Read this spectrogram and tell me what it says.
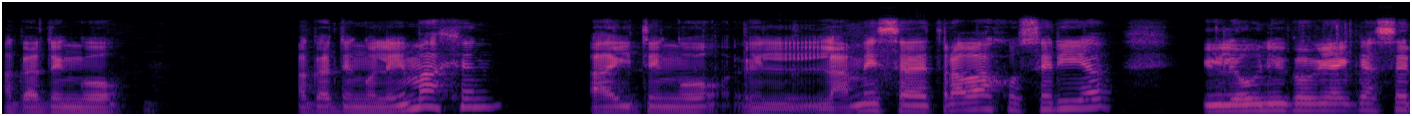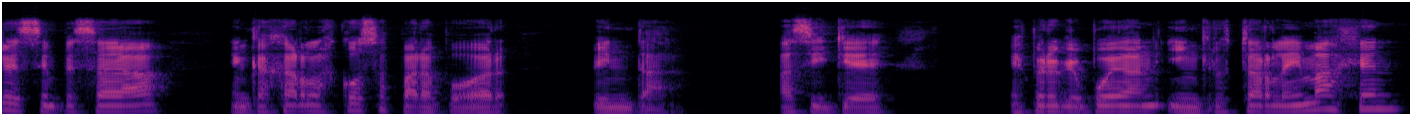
Acá tengo, acá tengo la imagen. Ahí tengo la mesa de trabajo sería. Y lo único que hay que hacer es empezar a encajar las cosas para poder pintar. Así que espero que puedan incrustar la imagen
